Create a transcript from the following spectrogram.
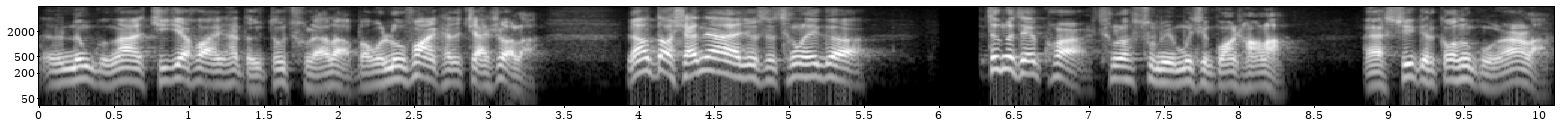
呃，农工啊，机械化，你看都都出来了，包括楼房也开始建设了，然后到现在，就是成了一个，整个这一块成了苏梅母亲广场了，哎，水给它搞成公园了，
